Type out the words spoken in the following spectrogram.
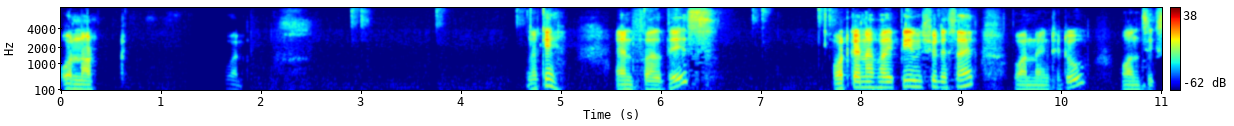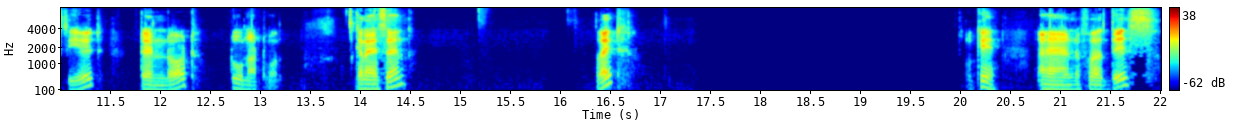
one not one. Okay, and for this, what kind of IP we should assign? 192, 168, 10 dot 2 not one. Can I assign? Right? Okay, and for this,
